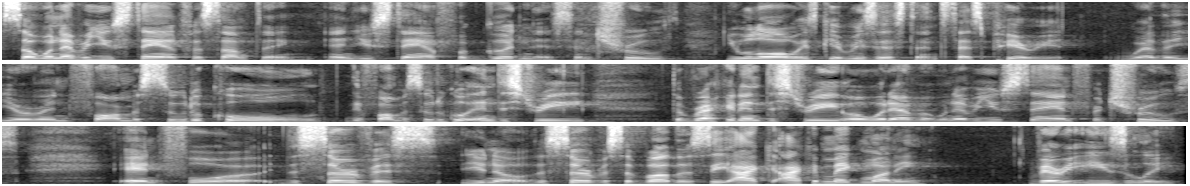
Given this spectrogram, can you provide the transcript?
So whenever you stand for something and you stand for goodness and truth, you will always get resistance. That's period. Whether you're in pharmaceutical, the pharmaceutical industry, the record industry, or whatever. Whenever you stand for truth and for the service, you know, the service of others. See, I, I could make money very easily.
